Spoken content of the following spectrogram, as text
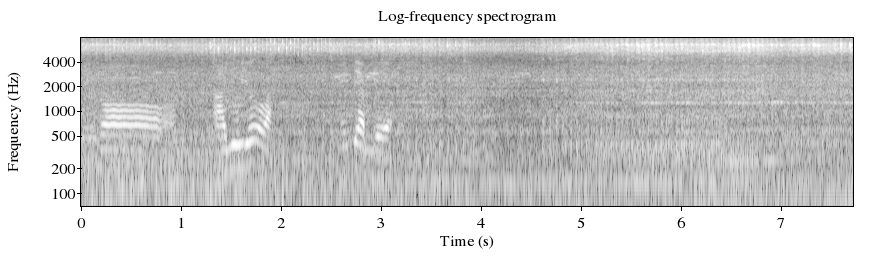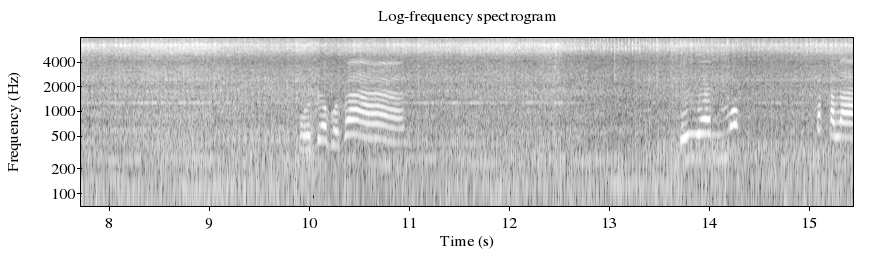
นี่ก็ อายุเยอะว่ะ ไม่เจ็บเลยอะผลปรากฏว่า เดือนมกมกรา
